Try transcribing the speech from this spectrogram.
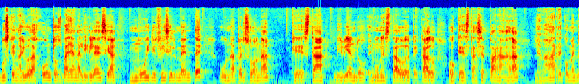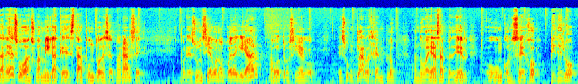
Busquen ayuda juntos, vayan a la iglesia. Muy difícilmente una persona que está viviendo en un estado de pecado o que está separada le va a recomendar eso a su amiga que está a punto de separarse. Por eso un ciego no puede guiar a otro ciego. Es un claro ejemplo. Cuando vayas a pedir un consejo, pídelo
